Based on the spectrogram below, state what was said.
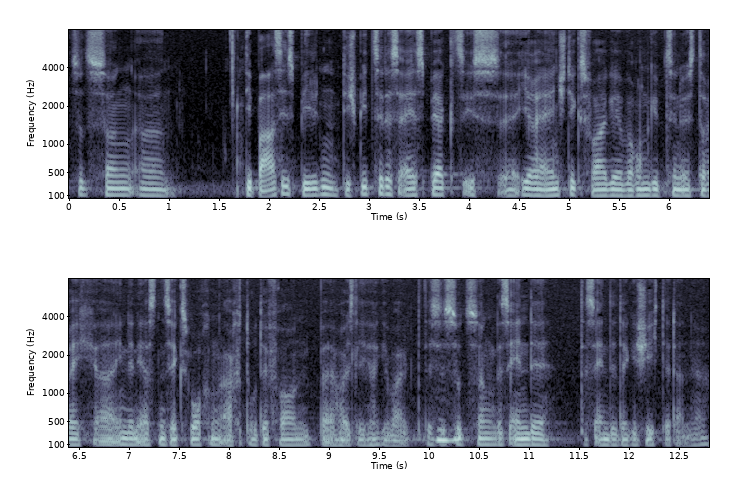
sozusagen äh, die Basis bilden. Die Spitze des Eisbergs ist äh, Ihre Einstiegsfrage, warum gibt es in Österreich äh, in den ersten sechs Wochen acht tote Frauen bei häuslicher Gewalt. Das mhm. ist sozusagen das Ende, das Ende der Geschichte dann. Ja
